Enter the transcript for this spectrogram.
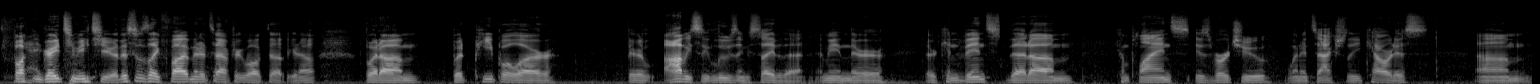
fucking Yeah. great to meet you. This was like five minutes after he walked up you know? But um but people are they're obviously losing sight of that. I mean they're they're convinced that um compliance is virtue when it's actually cowardice. Um,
